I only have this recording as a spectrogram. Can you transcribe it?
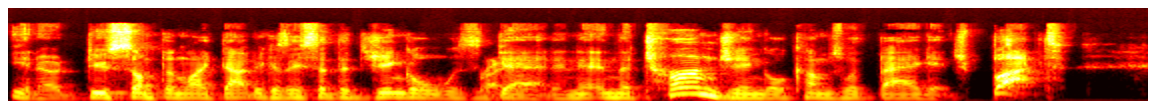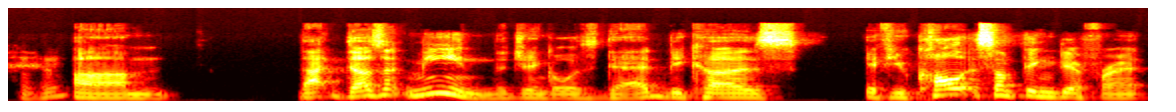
you know do something like that because they said the jingle was Right. dead and, and the term jingle comes with baggage but Mhm. um that doesn't mean the jingle is dead because if you call it something different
